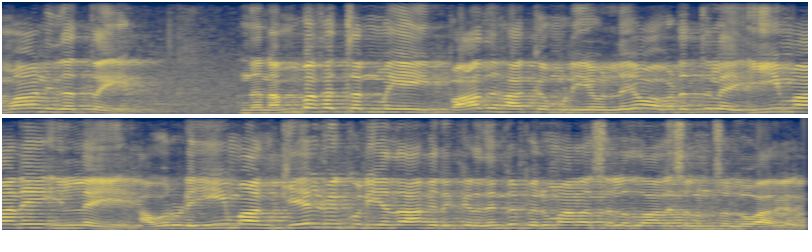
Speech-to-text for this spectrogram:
அமானிதத்தை இந்த நம்பகத்தன்மையை பாதுகாக்க முடியவில்லையோ அவரிடத்தில் ஈமானே இல்லை. அவருடைய ஈமான் கேள்விக்குரியதாக இருக்கிறது என்று பெருமானா ஸல்லல்லாஹு அலைஹி சொல்லுவார்கள்.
